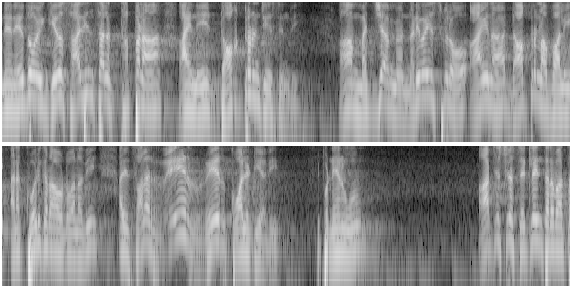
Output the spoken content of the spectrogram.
నేను ఏదో ఇంకేదో సాధించాలని తపన ఆయన్ని డాక్టర్ని చేసింది. ఆ మధ్య నడి వయస్సులో ఆయన డాక్టర్ని అవ్వాలి అనే కోరిక రావటం అన్నది అది చాలా రేర్ రేర్ క్వాలిటీ అది. ఇప్పుడు నేను ఆర్టిస్ట్గా సెటిల్ అయిన తర్వాత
